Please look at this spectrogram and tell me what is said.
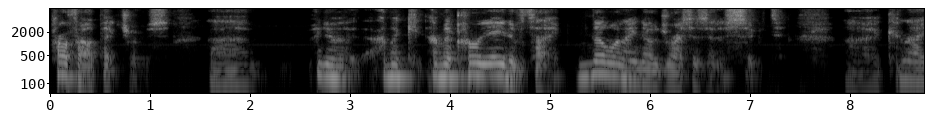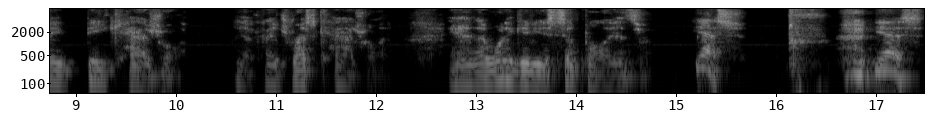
profile pictures. Uh, you know, I'm a I'm a creative type. No one I know dresses in a suit. Uh, can I be casual? You know, can I dress casually? And I want to give you a simple answer. Yes. yes.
